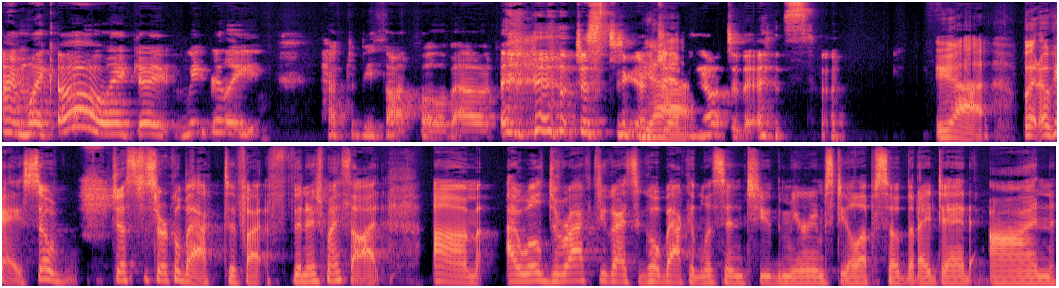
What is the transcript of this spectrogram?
I'm like, oh, like I, we really have to be thoughtful about just you know, yeah. jamming out to this. Yeah. But okay. So just to circle back to fi- finish my thought, um, I will direct you guys to go back and listen to the Miriam Steele episode that I did on,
